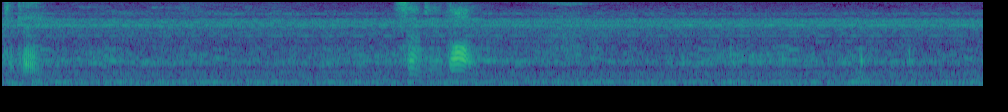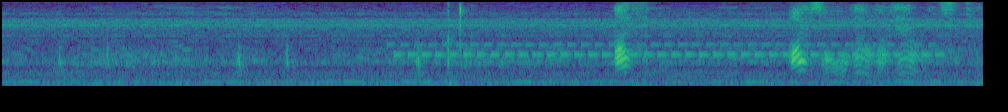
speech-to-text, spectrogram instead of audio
a today. So did I. I think I saw Lola here recently.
